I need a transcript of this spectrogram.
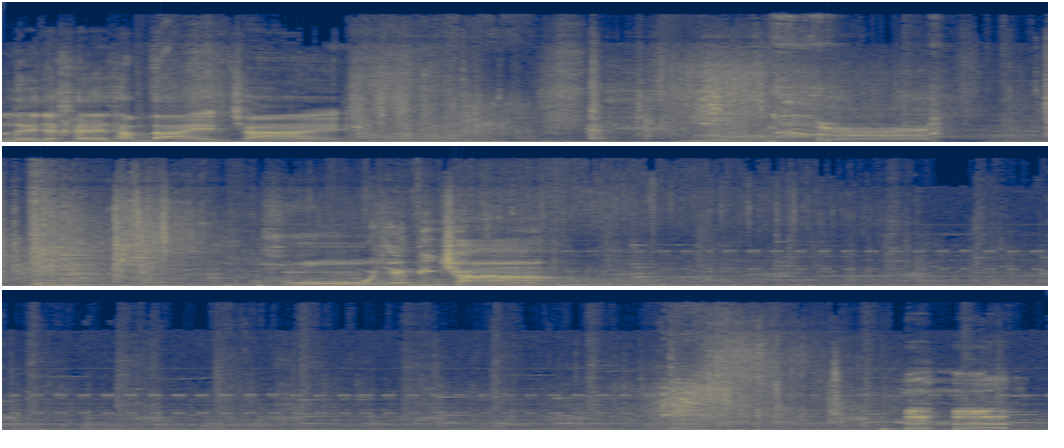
ดเลยจะใครจะทำได้ใช่ โอ้โหแย่งวิ่งช้าพ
